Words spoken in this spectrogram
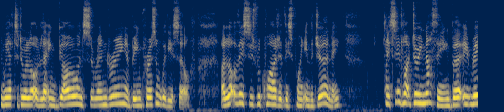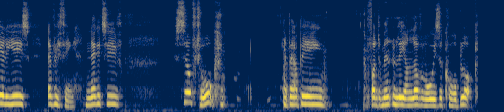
we have to do a lot of letting go and surrendering and being present with yourself. A lot of this is required at this point in the journey it seems like doing nothing, but it really is everything. Negative self talk about being fundamentally unlovable is a core block.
